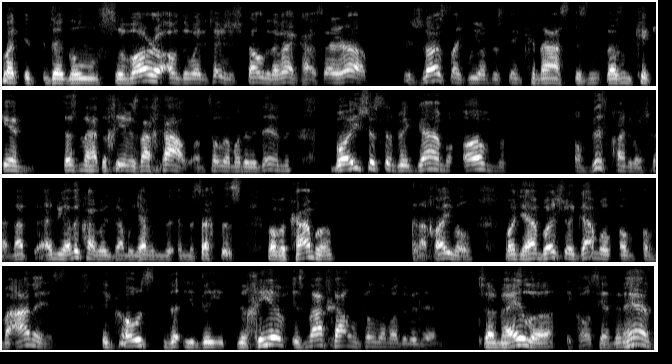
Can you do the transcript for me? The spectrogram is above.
but it, the, the savara of the way the Torah spelled it back, how set it up, it's just like we understand kanas doesn't doesn't kick in, doesn't have the chiv is not chal until the mother within. Boishas and begam of of this kind of ashkan, not any other kind of ashkan we have in the, in the of a kama and a chayvel. When you have boishas begam of of, of ma'anes, it goes the the the is not chal until the mother within. So meila it goes hand in hand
